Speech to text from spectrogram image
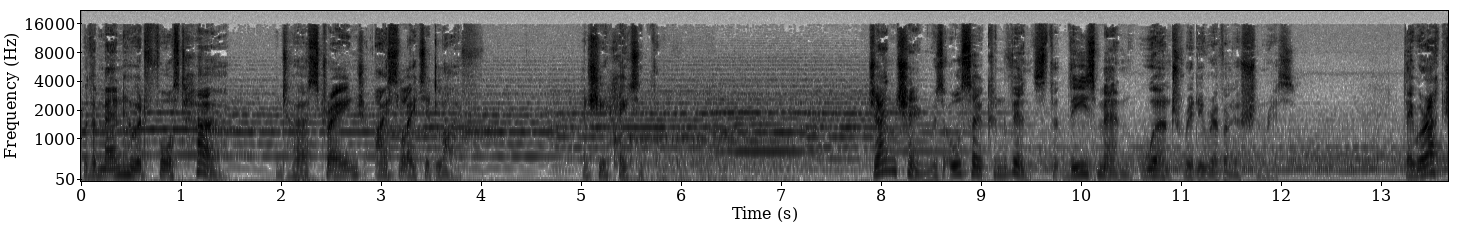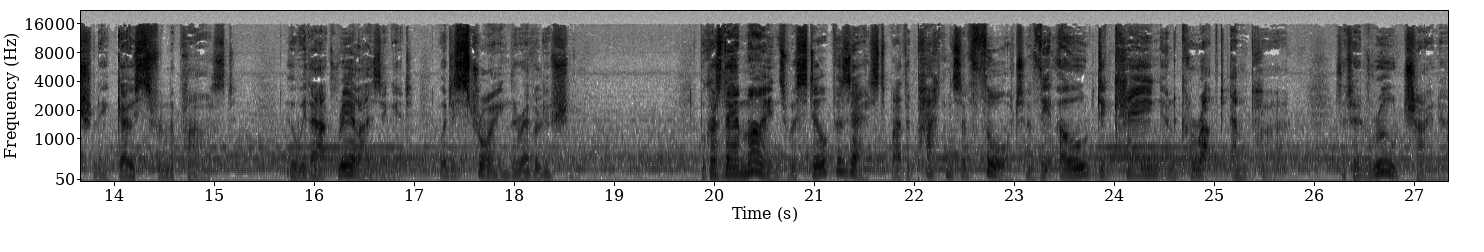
were the men who had forced her into her strange, isolated life, and she hated them. Jiang Qing was also convinced that these men weren't really revolutionaries. They were actually ghosts from the past, who, without realizing it, were destroying the revolution. Because their minds were still possessed by the patterns of thought of the old decaying and corrupt empire that had ruled China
